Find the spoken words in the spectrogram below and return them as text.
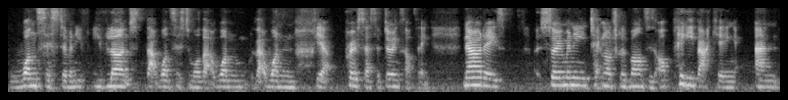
one system and you've, you've learned that one system or that one that one yeah process of doing something nowadays so many technological advances are piggybacking and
